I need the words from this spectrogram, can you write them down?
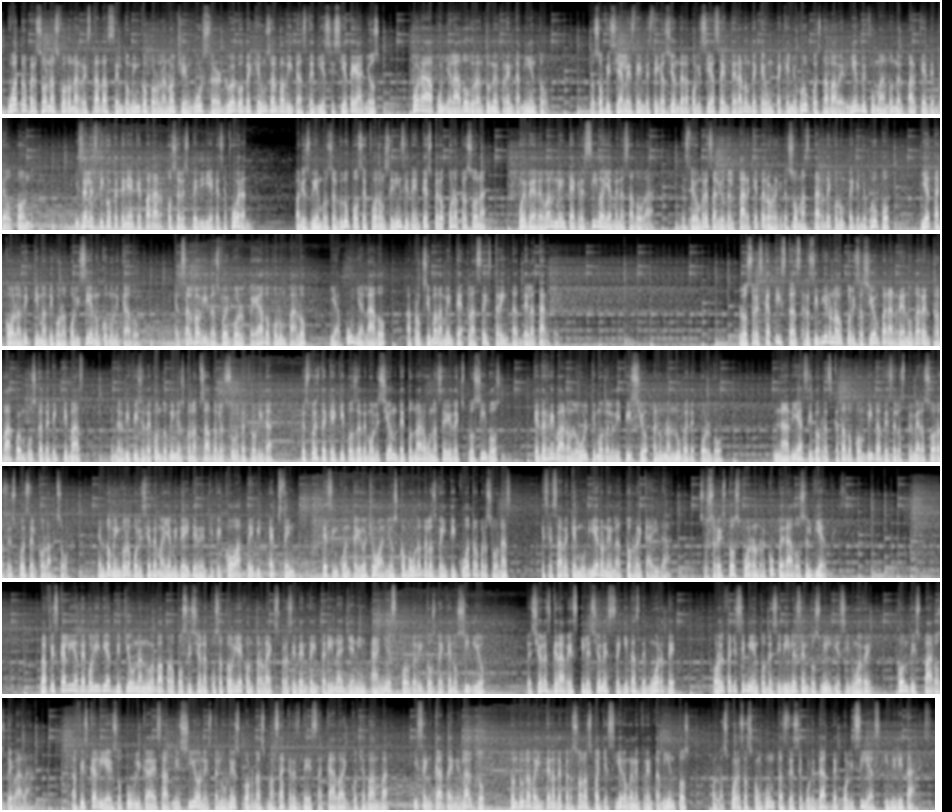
Cuatro personas fueron arrestadas el domingo por la noche en Worcester luego de que un salvavidas de 17 años fuera apuñalado durante un enfrentamiento. Los oficiales de investigación de la policía se enteraron de que un pequeño grupo estaba bebiendo y fumando en el parque de Bell Pond y se les dijo que tenían que parar o se les pediría que se fueran. Varios miembros del grupo se fueron sin incidentes, pero una persona fue verbalmente agresiva y amenazadora. Este hombre salió del parque, pero regresó más tarde con un pequeño grupo y atacó a la víctima, dijo la policía en un comunicado. El salvavidas fue golpeado por un palo y apuñalado aproximadamente a las 6.30 de la tarde. Los rescatistas recibieron autorización para reanudar el trabajo en busca de víctimas en el edificio de condominios colapsado en el sur de Florida después de que equipos de demolición detonaron una serie de explosivos que derribaron lo último del edificio en una nube de polvo. Nadie ha sido rescatado con vida desde las primeras horas después del colapso. El domingo la policía de Miami-Dade identificó a David Epstein, de 58 años, como una de las 24 personas que se sabe que murieron en la torre caída. Sus restos fueron recuperados el viernes. La Fiscalía de Bolivia admitió una nueva proposición acusatoria contra la expresidenta interina Jenin Áñez por delitos de genocidio, lesiones graves y lesiones seguidas de muerte por el fallecimiento de civiles en 2019 con disparos de bala. La Fiscalía hizo pública esa admisión este lunes por las masacres de Sacaba en Cochabamba y Sencata en el Alto, donde una veintena de personas fallecieron en enfrentamientos con las fuerzas conjuntas de seguridad de policías y militares.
